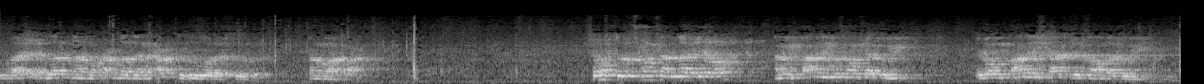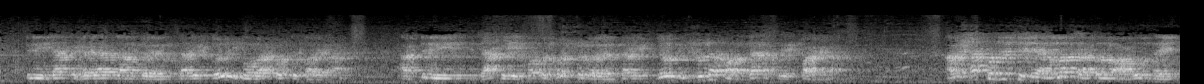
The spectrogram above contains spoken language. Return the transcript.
واشهد ان محمدا عبده ورسوله اما بعد সমস্ত প্রশংসা আল্লাহর জন্য আমি তাঁরই প্রশংসা করি এবং তাঁরই সাহায্য কামনা করি। তিনি যাকে হেদায়ত দান করেন, তাকে কেউই গোমরা করতে পারে না। আর তিনি যাকে পথভ্রষ্ট করেন, তাকে কেউ সোজা পথ দেখাতে পারে না। আমি সাক্ষ্য দিচ্ছি যে আল্লাহ ছাড়া কোনো আবুদ নেই।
